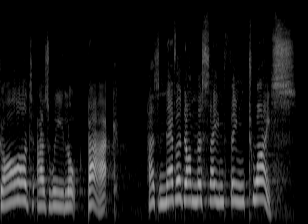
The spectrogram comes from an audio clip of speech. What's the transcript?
God, as we look back, has never done the same thing twice.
